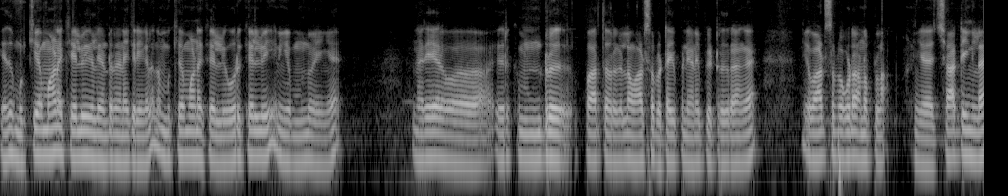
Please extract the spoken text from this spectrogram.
எது முக்கியமான கேள்விகள் என்று நினைக்கிறீங்களோ அந்த முக்கியமான கேள்வி ஒரு கேள்வியை நீங்கள் முன் வைங்க நிறைய அஹ், இதற்கு முன்று பார்த்தவர்கள்லாம் வாட்ஸ்அப்பில் டைப் பண்ணி அனுப்பிட்டு இருக்கிறாங்க. நீங்கள் வாட்ஸ்அப்பில் கூட அனுப்பலாம். நீங்கள் சாட்டிங்கில்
